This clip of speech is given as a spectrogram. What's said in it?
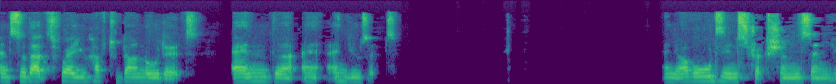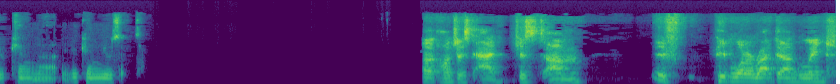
And so that's where you have to download it and, and, use it and you have all the instructions and you can you can use it. I'll just add, just um, if people want to write down the link,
